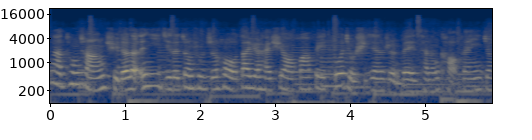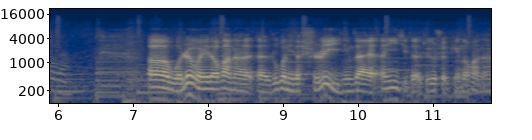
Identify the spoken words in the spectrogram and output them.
那通常取得了 N 一级的证书之后，大约还需要花费多久时间的准备才能考翻译证呢？呃，我认为的话呢，呃，如果你的实力已经在 N 一级的这个水平的话呢，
